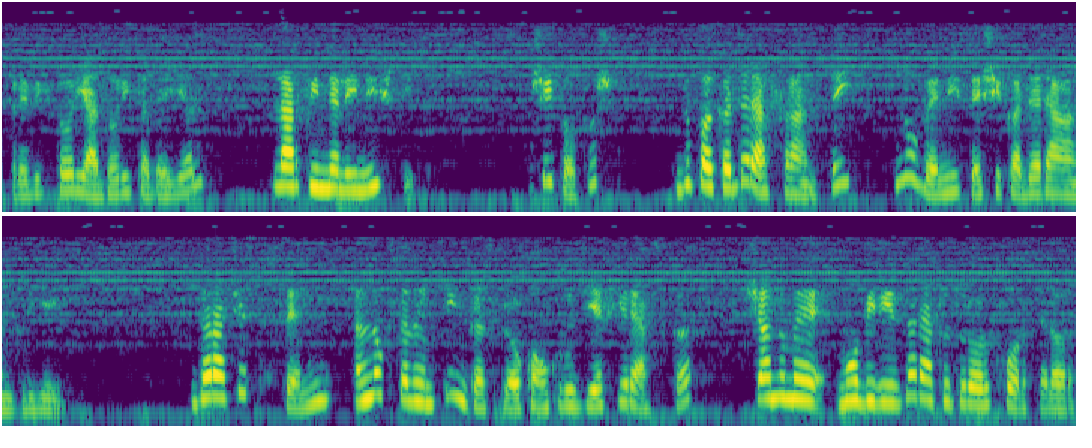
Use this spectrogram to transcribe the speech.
spre victoria dorită de el, l-ar fi neliniștit. Și totuși, după căderea Franței, nu venise și căderea Angliei. Dar acest semn, în loc să-l împingă spre o concluzie firească, și anume mobilizarea tuturor forțelor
